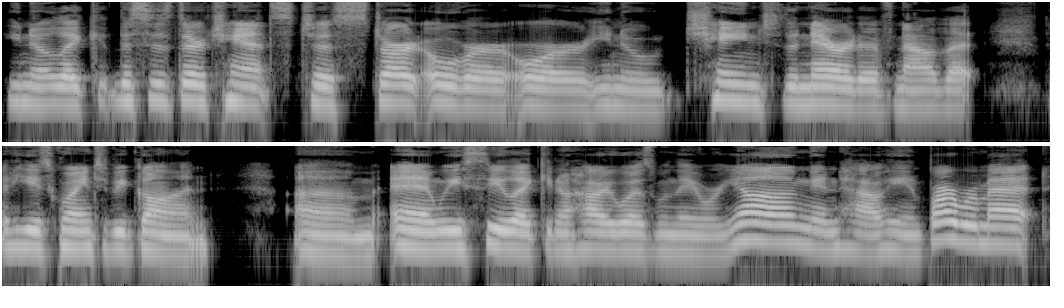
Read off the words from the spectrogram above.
you know like this is their chance to start over or you know change the narrative now that that he is going to be gone um, and we see like, you know, how he was when they were young and how he and Barbara met.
